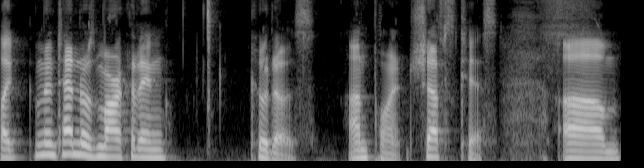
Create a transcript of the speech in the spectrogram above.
Like Nintendo's marketing, kudos on point, chef's kiss. Um,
